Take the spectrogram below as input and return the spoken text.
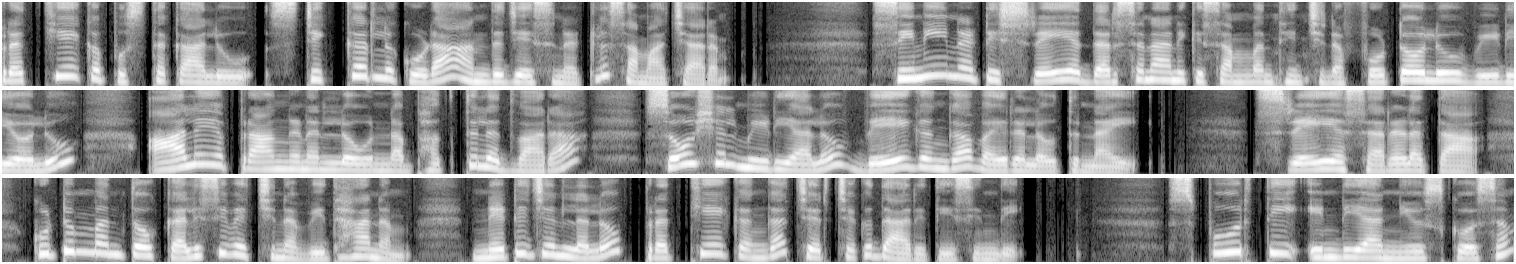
ప్రత్యేక పుస్తకాలు స్టిక్కర్లు కూడా అందజేసినట్లు సమాచారం. సినీ నటి శ్రేయ దర్శనానికి సంబంధించిన ఫోటోలు వీడియోలు ఆలయ ప్రాంగణంలో ఉన్న భక్తుల ద్వారా సోషల్ మీడియాలో వేగంగా వైరలవుతున్నాయి శ్రేయ సరళత కుటుంబంతో కలిసివెచ్చిన విధానం నెటిజన్లలో ప్రత్యేకంగా చర్చకు దారితీసింది. స్ఫూర్తి ఇండియా న్యూస్ కోసం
